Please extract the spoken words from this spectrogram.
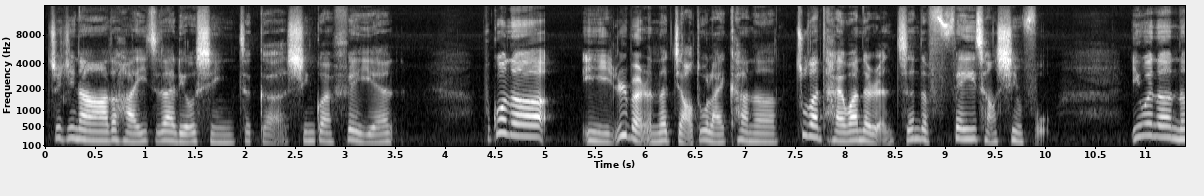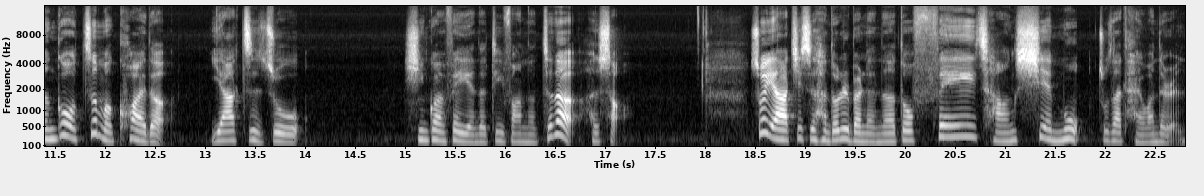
最近呢，都还一直在流行这个新冠肺炎。不过呢，以日本人的角度来看呢，住在台湾的人真的非常幸福，因为呢，能够这么快的压制住新冠肺炎的地方呢，真的很少。所以啊，其实很多日本人呢都非常羡慕住在台湾的人。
